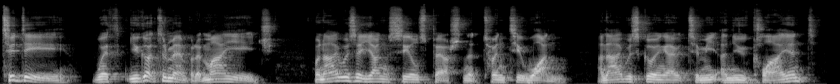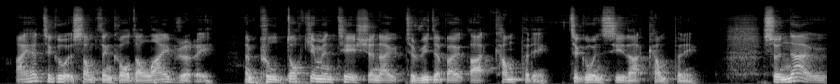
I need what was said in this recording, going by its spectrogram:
today, with you got to remember at my age, when I was a young salesperson at 21 and I was going out to meet a new client, I had to go to something called a library and pull documentation out to read about that company, to go and see that company. So now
